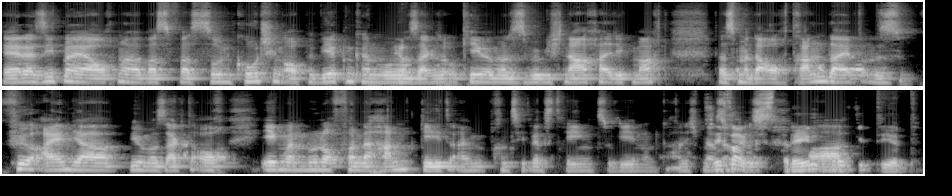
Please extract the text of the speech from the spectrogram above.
Ja, da sieht man ja auch mal, was, was so ein Coaching auch bewirken kann, wo ja. man sagt, okay, wenn man das wirklich nachhaltig macht, dass man da auch dran bleibt und es für ein Jahr, wie man sagt, auch irgendwann nur noch von der Hand geht, im Prinzip ins Training zu gehen und gar nicht mehr Sicher so extrem ist, ah, profitiert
